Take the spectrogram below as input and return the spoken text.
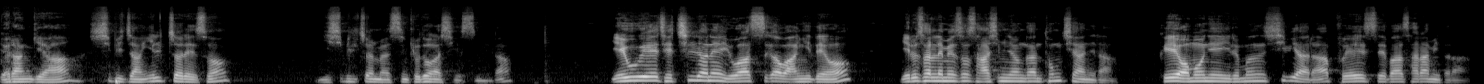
열왕기하 12장 1절에서 21절 말씀 교도하시겠습니다. 예후의 제7년에 요아스가 왕이 되어 예루살렘에서 40년간 통치하니라. 그의 어머니의 이름은 시비아라 부엘세바 사람이더라.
